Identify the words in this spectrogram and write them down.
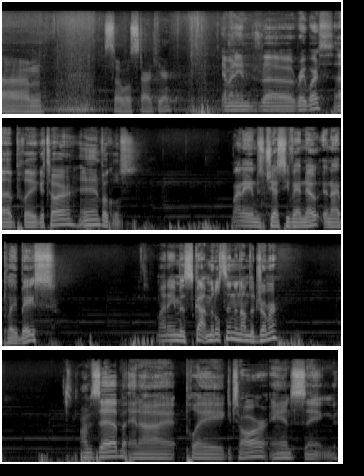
Um, so, we'll start here. Yeah, my name's uh, Ray Worth. I play guitar and vocals. My name is Jesse Van Note, and I play bass. My name is Scott Middleton, and I'm the drummer. I'm Zeb, and I play guitar and sing.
